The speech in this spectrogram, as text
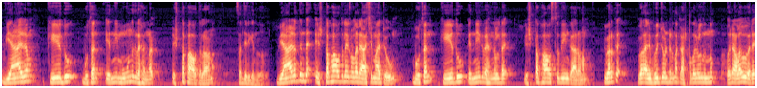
വ്യാഴം കേതു ബുധൻ എന്നീ മൂന്ന് ഗ്രഹങ്ങൾ ഇഷ്ടഭാവത്തിലാണ് സഞ്ചരിക്കുന്നത്. വ്യാഴത്തിന്റെ ഇഷ്ടഭാവത്തിലേക്കുള്ള രാശിമാറ്റവും ബുധൻ കേതു എന്നീ ഗ്രഹങ്ങളുടെ ഇഷ്ടഭാവസ്ഥിതിയും കാരണം ഇവർക്ക് ഇവർ അനുഭവിച്ചുകൊണ്ടിരുന്ന കഷ്ടതകളിൽ നിന്നും ഒരളവ് വരെ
